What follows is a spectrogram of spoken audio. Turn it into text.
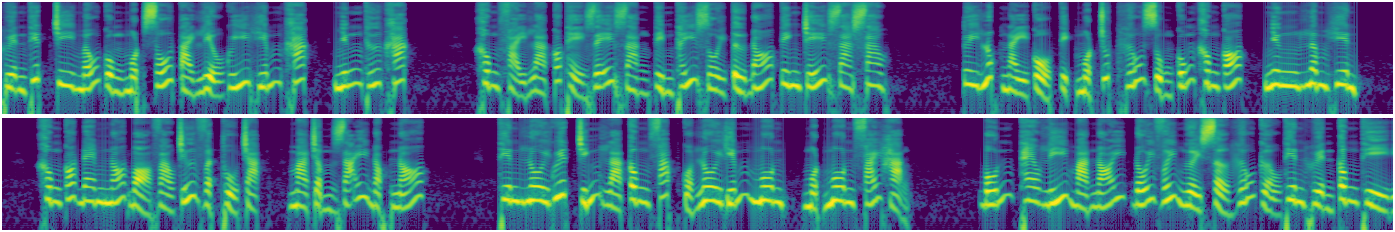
Huyền thiết chi mẫu cùng một số tài liệu quý hiếm khác, những thứ khác. Không phải là có thể dễ dàng tìm thấy rồi từ đó tinh chế ra sao. Tuy lúc này cổ tịch một chút hữu dụng cũng không có, nhưng Lâm Hiên không có đem nó bỏ vào chữ vật thủ trạc, mà chậm rãi đọc nó. Thiên lôi quyết chính là công pháp của lôi kiếm môn, một môn phái hạng. Bốn theo lý mà nói đối với người sở hữu cửu thiên huyền công thì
